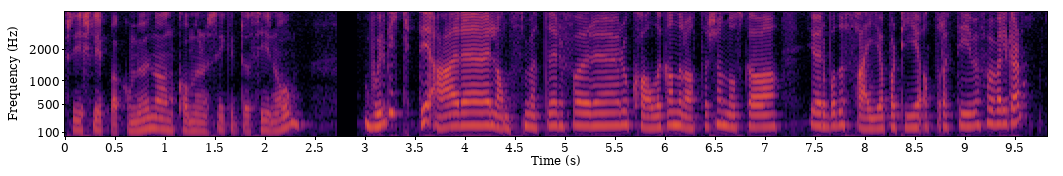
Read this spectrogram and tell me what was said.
Frislipp av kommunene kommer hun sikkert til å si noe om. Hvor viktig er eh, landsmøter for eh, lokale kandidater som nå skal gjøre både seg og partiet attraktive for velgerne?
